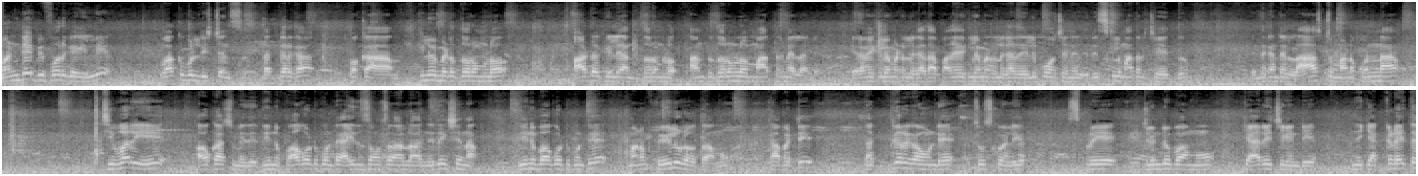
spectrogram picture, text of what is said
వన్ డే బిఫోర్గా వెళ్ళి వాకబుల్ డిస్టెన్స్ దగ్గరగా ఒక కిలోమీటర్ దూరంలో ఆటోకి వెళ్ళి అంత దూరంలో అంత దూరంలో మాత్రమే వెళ్ళండి. ఇరవై కిలోమీటర్లు కదా పదహైదు కిలోమీటర్లు కదా వెళ్ళిపోవచ్చు అనేది రిస్క్లు మాత్రం చేయొద్దు. ఎందుకంటే లాస్ట్ మనకున్న చివరి అవకాశం ఇది. దీన్ని పోగొట్టుకుంటే ఐదు సంవత్సరాల నిరీక్షణ. దీన్ని పోగొట్టుకుంటే మనం ఫెయిల్యూర్ అవుతాము. కాబట్టి దగ్గరగా ఉండే చూసుకోండి స్ప్రే జెండు బాము క్యారీ చేయండి. నీకు ఎక్కడైతే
